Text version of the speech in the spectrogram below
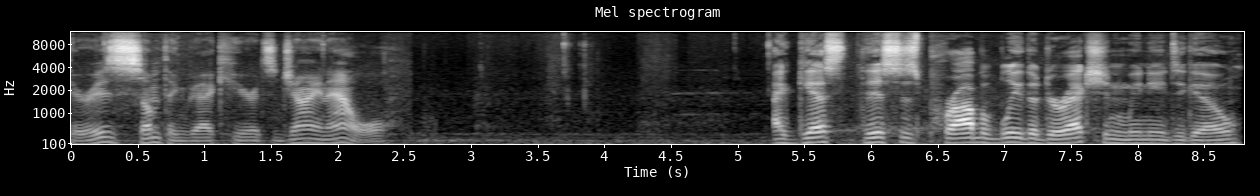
There is something back here. It's a giant owl. I guess this is probably the direction we need to go.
